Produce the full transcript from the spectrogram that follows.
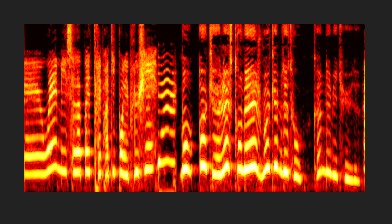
Euh, ouais, mais ça va pas être très pratique pour l'éplucher. Bon, ok, laisse tomber, je m'occupe de tout. Comme d'habitude. Ah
